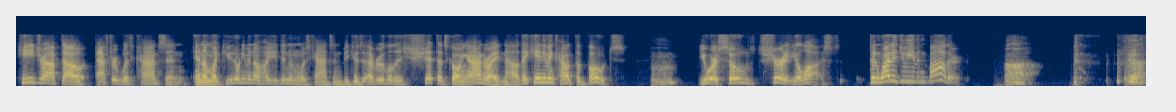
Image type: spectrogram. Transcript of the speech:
he dropped out after Wisconsin, and I'm like, you don't even know how you did in Wisconsin because every little shit that's going on right now, they can't even count the votes. Mm, You are so sure that you lost. Then why did you even bother? uh, yeah.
